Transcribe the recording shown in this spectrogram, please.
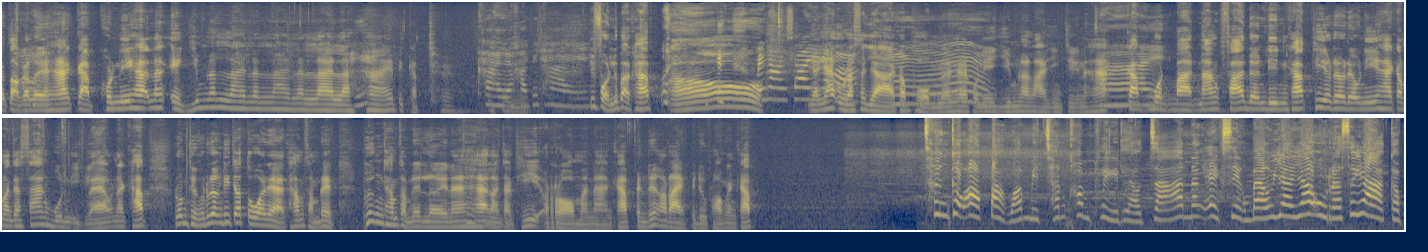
ไปต่อกันเลยฮะ กับคนนี้ครับนางเอกยิ้มละลายละลายละลายละหายไปกับเธอ ใครอะคะพี่ไทย พี่ฝนหรือเปล่าครับอ๋อไม่น่าใช่ญาญ่านะคะอุรัสยาครับผมนะฮะอืมคนนี้ยิ้มละลายจริง ๆ นะฮะใช่กับบทบาทนางฟ้าเดินดินครับ ที่เร็ว ๆ นี้ฮะกำลังจะสร้างบุญอีกแล้วนะครับ รวมถึงเรื่องที่เจ้าตัวเนี่ยทำสำเร็จเพิ่งทำสำเร็จเลยนะฮะหลังจากที่รอมานานครับเป็นเรื่องอะไรไปดูพร้อมกันครับ ถึงกับออกปากว่า mission complete แล้วจ้านางเอกเสียงแบ๊วญาญ่าอุรัสยา กับ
